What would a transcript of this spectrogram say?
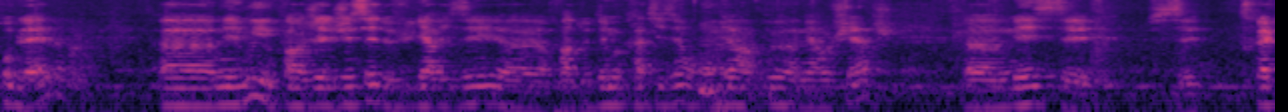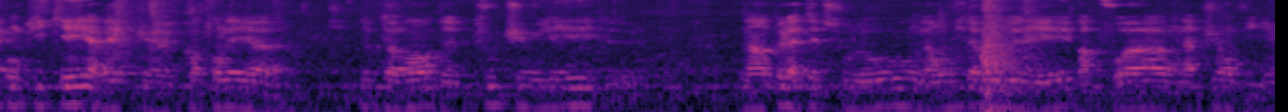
problème. Mais oui, enfin, j'essaie de vulgariser, enfin de démocratiser en tout cas un peu mes recherches. Mais c'est très compliqué avec quand on est doctorant de tout cumuler, on a un peu la tête sous l'eau, on a envie d'abandonner, parfois on n'a plus envie,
